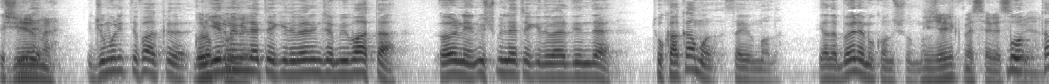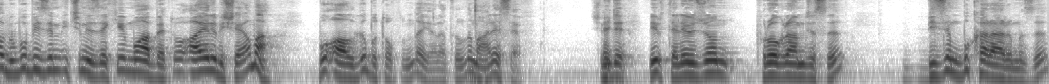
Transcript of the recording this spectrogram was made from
E şimdi 20. Cumhur İttifakı Grup 20 kuracak. milletvekili verince mübahatta örneğin 3 milletvekili verdiğinde tukaka mı sayılmalı? Ya da böyle mi konuşulmalı? Nicelik meselesi Bu bu yani. tabii bu bizim içimizdeki muhabbet. O ayrı bir şey ama bu algı bu toplumda yaratıldı maalesef. Şimdi bir televizyon programcısı bizim bu kararımızı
